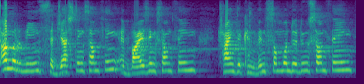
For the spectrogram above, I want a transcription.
Amr means suggesting something, advising something, trying to convince someone to do something,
